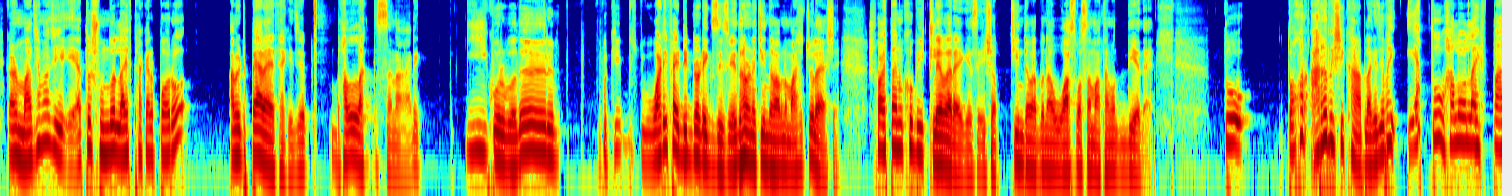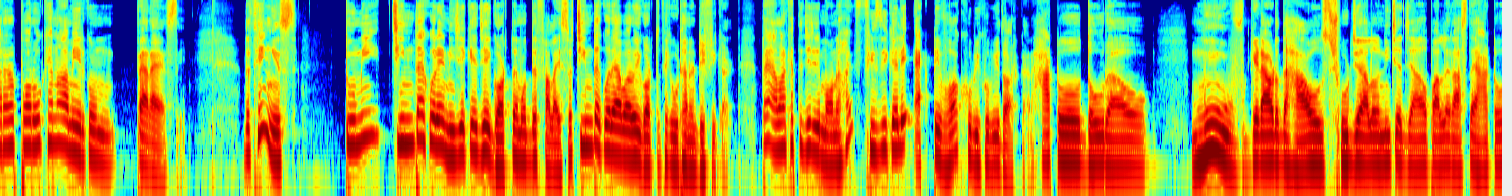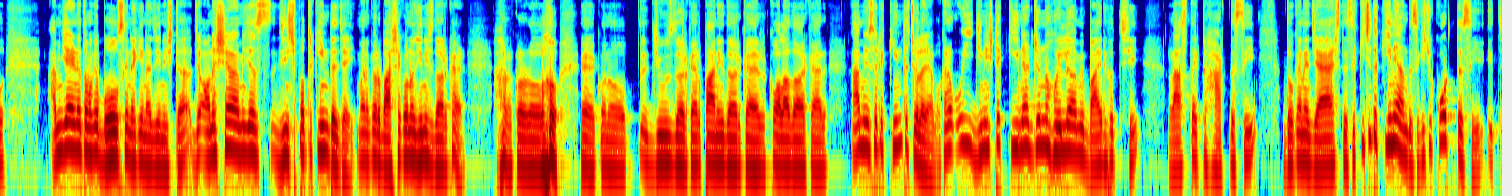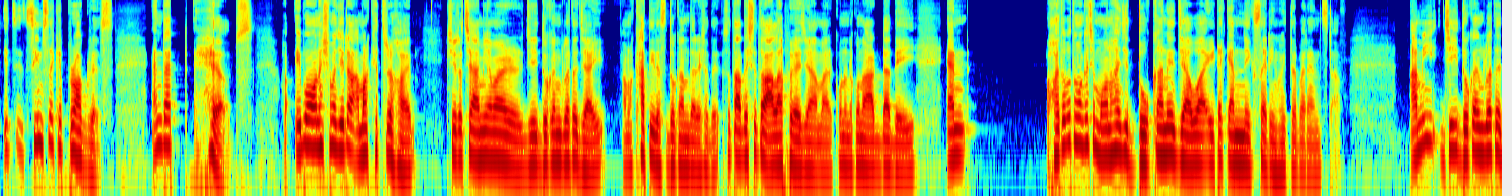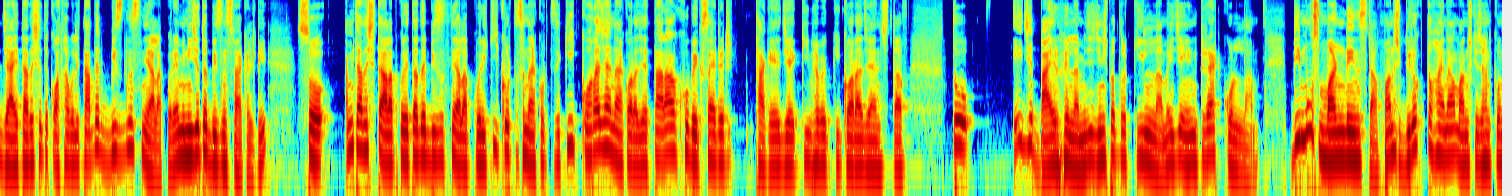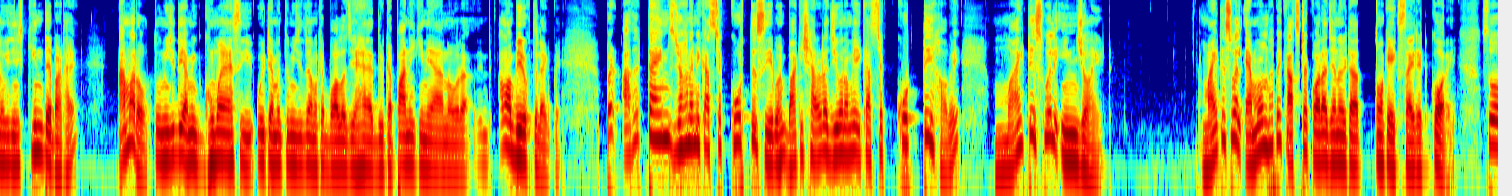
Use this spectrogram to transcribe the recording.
কারণ মাঝে, মাঝে এত সুন্দর লাইফ থাকার পরও আমি একটু প্যারায় থাকি যে ভালো লাগতেছে না। আরে কি করব what if I did not exist এই ধরনের চিন্তাভাবনা মাথায় চলে আসে। শয়তান খুবই ক্লেভার হয়ে গেছে এইসব চিন্তাভাবনা ওয়াসওয়াসা মাথার মধ্যে দিয়ে দেয়। তো তখন আরও বেশি খারাপ লাগে যে ভাই এত ভালো লাইফ পারার পরও কেন আমি এরকম প্যারায় আছি? দ্য থিং ইজ তুমি চিন্তা করে নিজেকে যে গর্তের মধ্যে ফালাইছো, চিন্তা করে আবার ওই গর্ত থেকে উঠানো ডিফিকাল্ট। তাই আমার ক্ষেত্রে যেটি মনে হয় ফিজিক্যালি অ্যাক্টিভ হওয়া খুবই, খুবই দরকার। হাঁটো, দৌড়াও, move, get out of the house, সূর্যের আলো নিচে যাও, পারলে রাস্তায় হাঁটো। আমি জানি না তোমাকে বলছি নাকি না জিনিসটা যে অনেক সময় আমি জাস্ট জিনিসপত্র কিনতে যাই। মনে করো বাসে কোনো জিনিস দরকার, মনে করো কোনো জুস দরকার, পানি দরকার, কলা দরকার। আমি সেটা কিনতে চলে যাব কারণ ওই জিনিসটা কেনার জন্য হইলেও আমি বাইরে হচ্ছি রাস্তায় একটু হাঁটতেছি দোকানে যায় আসতেছি কিছু তো কিনে আনতেছি কিছু করতেছি it's it's it seems like a progress and that helps এবং অনেক সময় যেটা আমার ক্ষেত্রে হয় সেটা হচ্ছে আমি আমার যে দোকানগুলোতে যাই আমার খাতির আছে দোকানদারের সাথে। সো তাদের সাথে আলাপ হয়ে যায় আমার, কোনো না কোনো আড্ডা দেই। অ্যান্ড হয়তো তোমার কাছে মনে হয় যে দোকানে যাওয়া, এটা কেমন এক্সাইটিং হইতে পারে অ্যান্ড স্টাফ আমি যেই দোকানগুলোতে যাই, তাদের সাথে কথা বলি, তাদের বিজনেস নিয়ে আলাপ করি। আমি নিজে তো বিজনেস ফ্যাকাল্টি সো আমি তাদের সাথে আলাপ করি, তাদের বিজনেস নিয়ে আলাপ করি, কী করতেছে, না করতেছে, কী করা যায়, না করা যায়, তারাও খুব এক্সাইটেড থাকে যে কীভাবে কী করা যায় অ্যান্ড স্টাফ তো এই যে বাইর হইলাম, এই যে জিনিসপত্র কিনলাম, এই যে ইন্টারাক্ট করলাম দি মোস্ট মান্ডেন স্টাফ মানুষ বিরক্ত হয় না, মানুষকে যখন কোনো জিনিস কিনতে পাঠায়, আমারও, তুমি যদি আমি ঘুমায় আসি, ওই টাইমে তুমি যদি আমাকে বলো যে হ্যাঁ দুইটা পানি কিনে আনো ওরা, আমার বিরক্ত লাগবে। বাট আদার টাইমস যখন আমি কাজটা করতেছি এবং বাকি সারাটা জীবন আমাকে এই কাজটা করতেই হবে might as well enjoy it might as well এমনভাবে কাজটা করা যেন এটা তোমাকে এক্সাইটেড করে। সো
